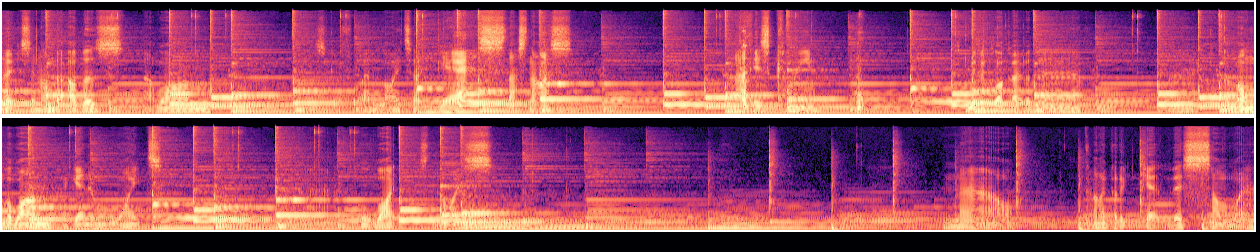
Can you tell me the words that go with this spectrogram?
Noticing under others. That one. Let's go for a lighter. Yes, that's nice. That is clean. Move the clock over there. Back. The longer one, again in white. Uh, all white, it's nice. Now, kind of got to get this somewhere.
